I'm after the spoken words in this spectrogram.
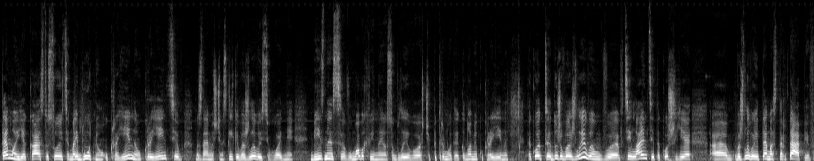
Тема, яка стосується майбутнього України, українців. Ми знаємо, що наскільки важливий сьогодні бізнес в умовах війни, особливо щоб підтримувати економіку країни. Так, от дуже важливим в, в цій ланці також є е, важливою тема стартапів,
